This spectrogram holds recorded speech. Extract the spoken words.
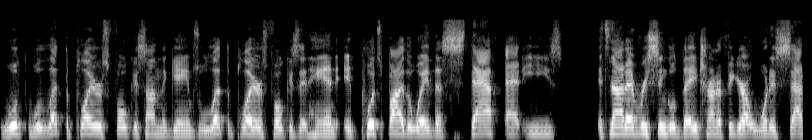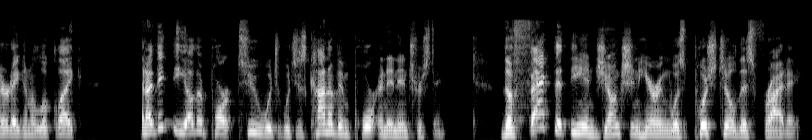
We'll, we'll let the players focus on the games. We'll let the players focus at hand. It puts, by the way, the staff at ease. It's not every single day trying to figure out what is Saturday going to look like. And I think the other part too, which which is kind of important and interesting, the fact that the injunction hearing was pushed till this Friday,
